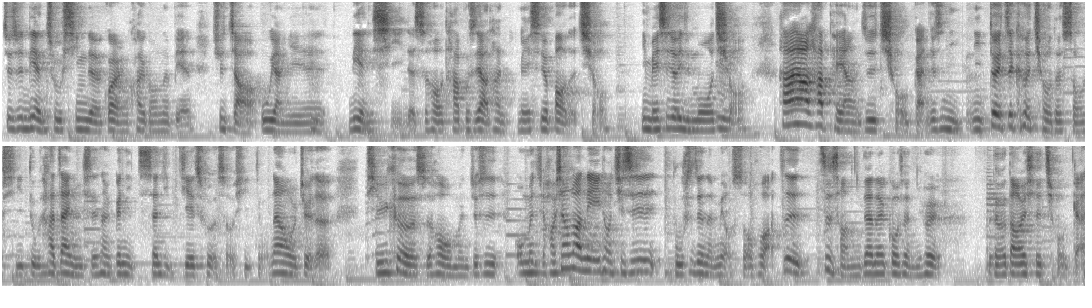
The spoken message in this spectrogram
就是练出新的怪人快攻那边去找乌养爷爷练习的时候，嗯、他不是要他没事就抱着球，你没事就一直摸球，嗯、他要他培养的就是球感，就是你你对这颗球的熟悉度，他在你身上跟你身体接触的熟悉度。那我觉得体育课的时候，我们就是我们好像乱练一通，其实不是真的没有收获，这至少你在那过程你会。得到一些球感，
